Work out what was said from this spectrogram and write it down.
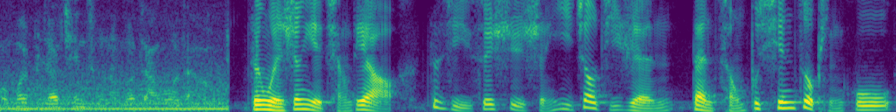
我们会比较清楚能够掌握到。”曾文生也强调，自己虽是审议召集人，但从不先做评估，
